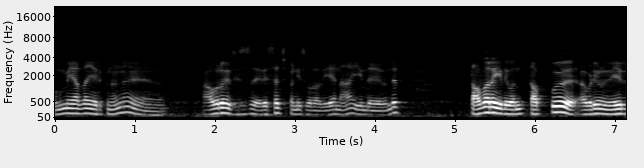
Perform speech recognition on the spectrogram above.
உண்மையாக தான் இருக்கணும்னு அவரும் ரிசர்ச் பண்ணி சொல்கிறார் ஏன்னா இந்த வந்து தவறு இது வந்து தப்பு அப்படின்னு நிரு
